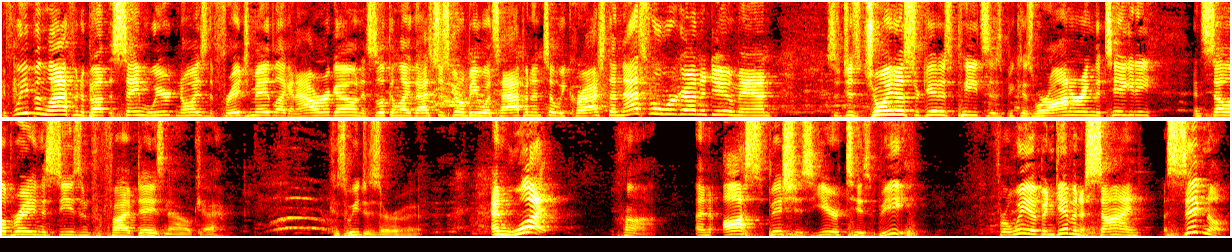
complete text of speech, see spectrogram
If we've been laughing about the same weird noise the fridge made like an hour ago and it's looking like that's just gonna be what's happening until we crash, then that's what we're gonna do, man. So just join us or get us pizzas because we're honoring the Tiggity and celebrating the season for five days now, okay? Because we deserve it. And what? Huh. An auspicious year tis be. For we have been given a sign, a signal,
